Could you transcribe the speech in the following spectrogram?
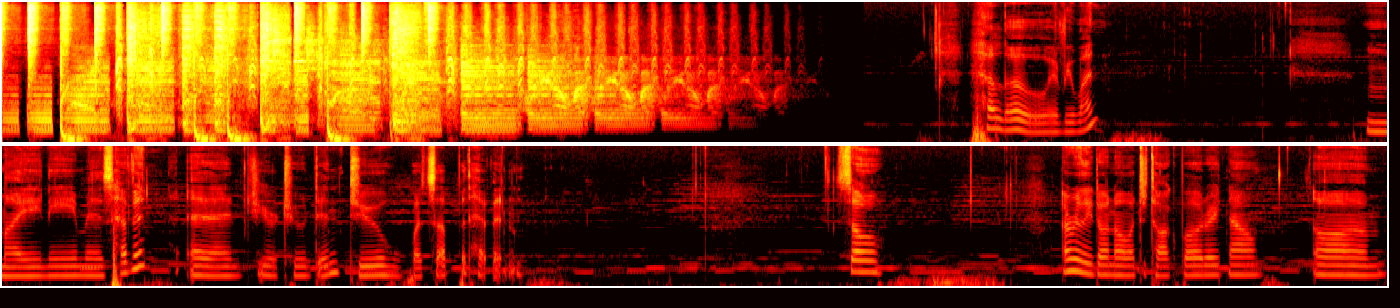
Hello, everyone. My name is Heaven, and you're tuned in to What's Up with Heaven. So, I really don't know what to talk about right now. Um,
